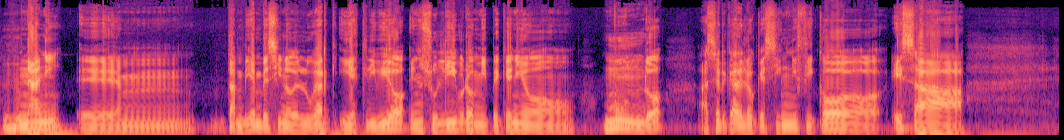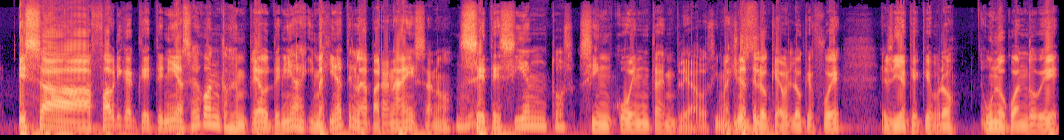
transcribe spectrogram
Nani, eh, también vecino del lugar, y escribió en su libro Mi pequeño mundo acerca de lo que significó esa, esa fábrica que tenía, ¿sabes cuántos empleados tenía? Imagínate en la Paraná esa, ¿no? 750 empleados. Imagínate lo que, lo que fue el día que quebró. Uno cuando ve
